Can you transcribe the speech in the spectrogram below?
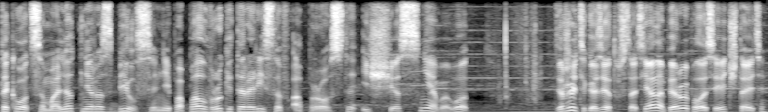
Так вот, самолет не разбился, не попал в руки террористов, а просто исчез с неба. Вот. Держите газету, статья на первой полосе, читайте.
